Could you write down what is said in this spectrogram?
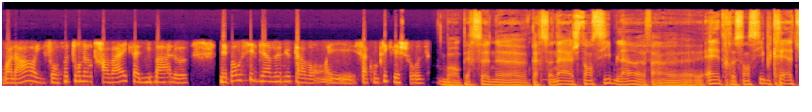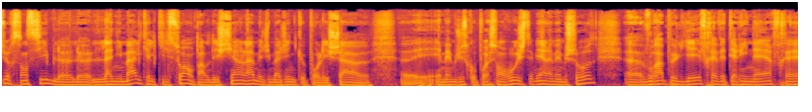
voilà, il faut retourner au travail, que l'animal euh, n'est pas aussi le bienvenu qu'avant et ça complique les choses. Bon, personne, euh, personnage sensible, hein, enfin être sensible, créature sensible, l'animal quel qu'il soit. On parle des chiens là, mais j'imagine que pour les chats et, même jusqu'aux poissons rouges, c'est bien la même chose. Vous rappeliez frais vétérinaires, frais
